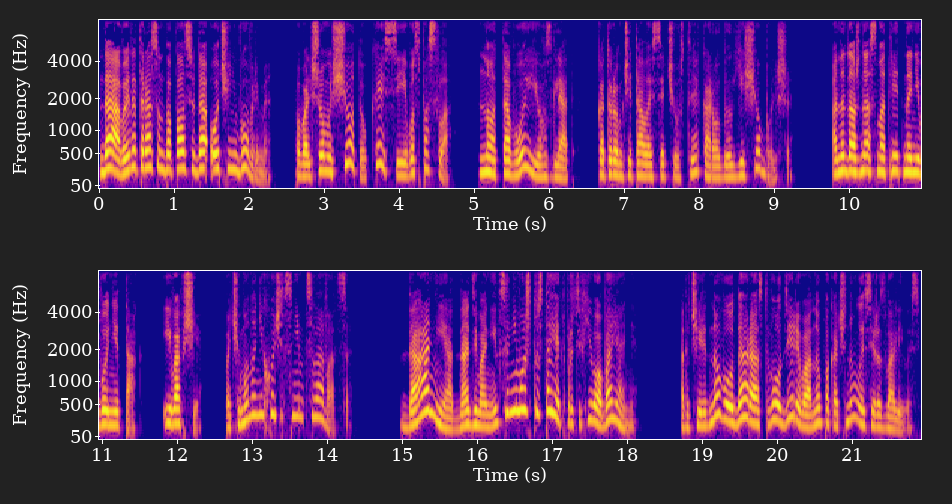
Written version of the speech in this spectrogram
Да, в этот раз он попал сюда очень вовремя. По большому счету, Кэсси его спасла. Но оттого ее взгляд, в котором читалось сочувствие, коробил еще больше. Она должна смотреть на него не так. И вообще, почему она не хочет с ним целоваться? Да, ни одна демоница не может устоять против его обаяния. От очередного удара о ствол дерева оно покачнулось и развалилось.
